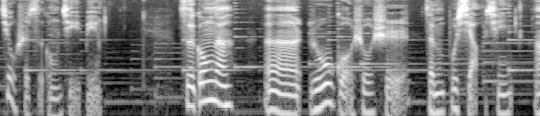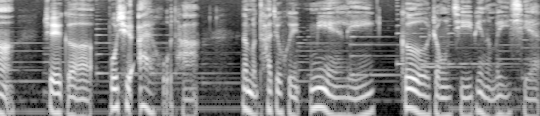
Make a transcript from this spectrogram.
就是子宫疾病。子宫呢？嗯，如果说是咱们不小心啊，这个不去爱护它，那么它就会面临各种疾病的威胁。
